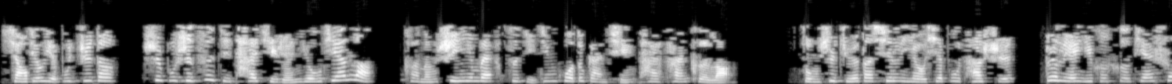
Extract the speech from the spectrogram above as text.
小九也不知道是不是自己太杞人忧天了，可能是因为自己经过的感情太坎坷了。总是觉得心里有些不踏实，对涟漪和贺天硕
